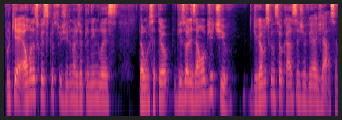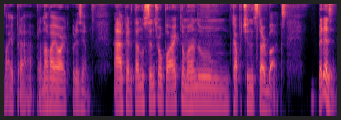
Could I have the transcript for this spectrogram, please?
porque é uma das coisas que eu sugiro na hora de aprender inglês. Então, você ter, visualizar um objetivo. Digamos que no seu caso seja viajar, você vai para Nova York, por exemplo. Ah, eu quero estar no Central Park tomando um cappuccino de Starbucks. Beleza,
